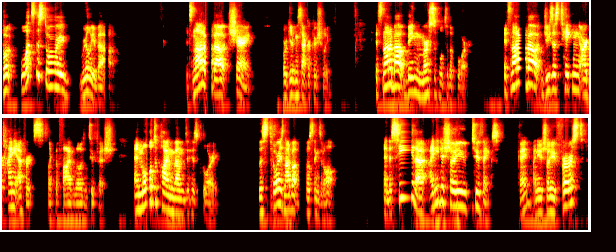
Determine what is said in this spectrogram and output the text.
But what's the story really about? It's not about sharing or giving sacrificially. It's not about being merciful to the poor. It's not about Jesus taking our tiny efforts, like the five loaves and two fish, and multiplying them to his glory. The story is not about those things at all. And to see that, I need to show you two things. Okay, I need to show you first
